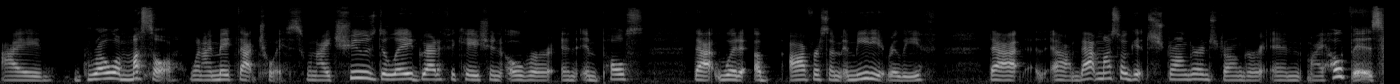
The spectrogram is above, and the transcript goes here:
I grow a muscle when I make that choice. When I choose delayed gratification over an impulse that would uh, offer some immediate relief, that um, that muscle gets stronger and stronger. And my hope is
